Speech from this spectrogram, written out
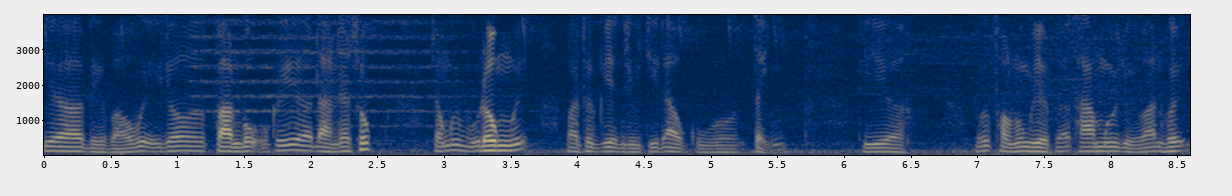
Thì à, để bảo vệ cho toàn bộ cái đàn gia súc trong cái vụ đông ấy và thực hiện sự chỉ đạo của tỉnh thì à, với phòng nông nghiệp đã tham mưu cho ủy ban huyện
